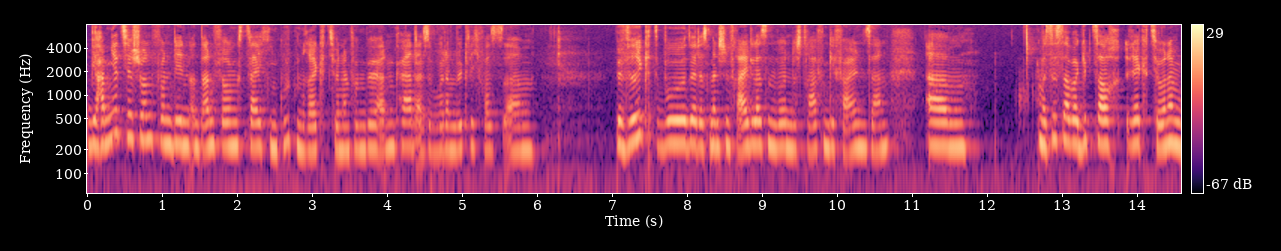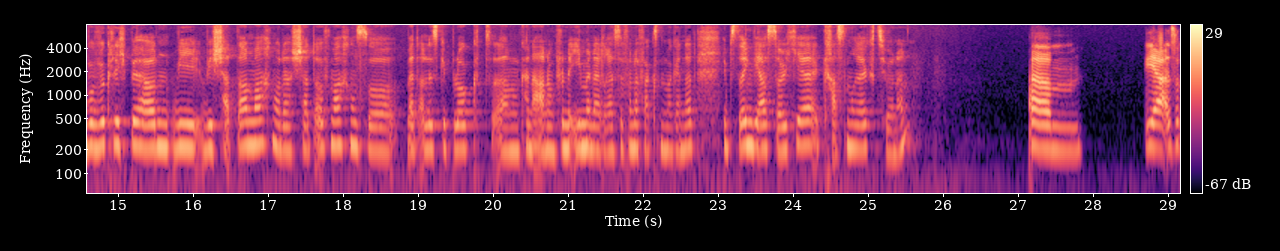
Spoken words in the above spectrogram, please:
wir haben jetzt ja schon von den unter Anführungszeichen guten Reaktionen von Behörden gehört, also wo dann wirklich was ähm, bewirkt wurde, dass Menschen freigelassen wurden, dass Strafen gefallen sind. Ähm, was ist aber, gibt es auch Reaktionen, wo wirklich Behörden wie, wie Shutdown machen oder Shut-off machen, so wird alles geblockt, ähm, keine Ahnung, von der E-Mail-Adresse, von der Faxnummer geändert. Gibt es da irgendwie auch solche krassen Reaktionen? Ähm, ja, also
